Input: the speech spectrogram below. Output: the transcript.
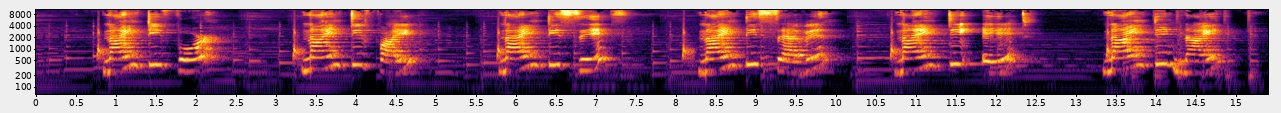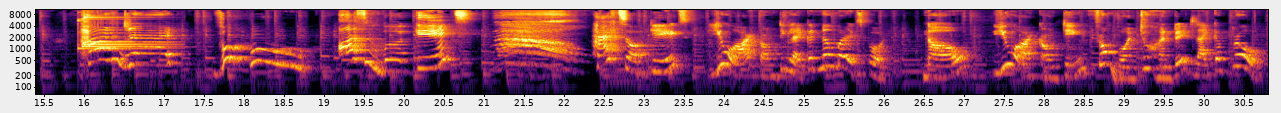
94, 95, 96, 97, 98, 99, 100! Woohoo! Awesome work, kids! Wow! Hats off, kids! You are counting like a number expert. Now, you are counting from 1 to 100 like a pro.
